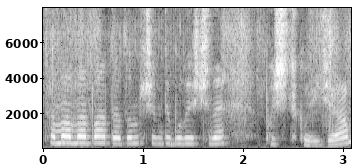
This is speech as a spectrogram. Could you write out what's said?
Tamamen bantladım. Şimdi bunun içine poşet koyacağım.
